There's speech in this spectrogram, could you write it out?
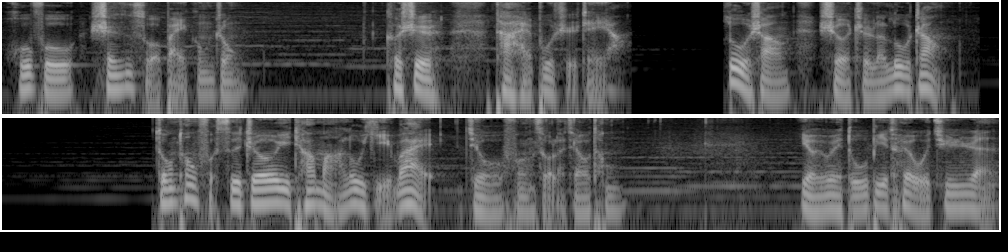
胡佛深锁白宫中。”可是他还不止这样，路上设置了路障。总统府四周一条马路以外就封锁了交通。有一位独臂退伍军人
